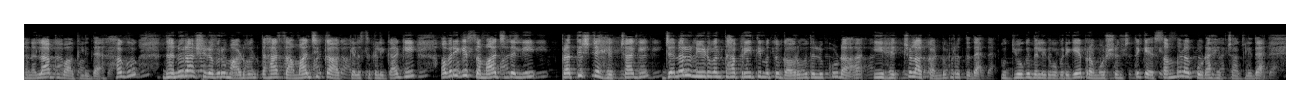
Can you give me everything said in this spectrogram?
ಧನಲಾಭವಾಗಲಿದೆ ಹಾಗೂ ಧನುರಾಶಿರವರು ಮಾಡುವಂತಹ ಸಾಮಾಜಿಕ ಕೆಲಸಗಳಿಗಾಗಿ ಅವರಿಗೆ ಸಮಾಜದಲ್ಲಿ ಪ್ರತಿಷ್ಠೆ ಹೆಚ್ಚಾಗಿ ಜನರು ನೀಡುವಂತಹ ಪ್ರೀತಿ ಮತ್ತು ಗೌರವದಲ್ಲೂ ಕೂಡ ಈ ಹೆಚ್ಚಳ ಕಂಡು ಬರುತ್ತದೆ ಉದ್ಯೋಗದಲ್ಲಿರುವವರಿಗೆ ಪ್ರಮೋಷನ್ ಜೊತೆಗೆ ಸಂಬಳ ಕೂಡ ಹೆಚ್ಚಾಗಲಿದೆ.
